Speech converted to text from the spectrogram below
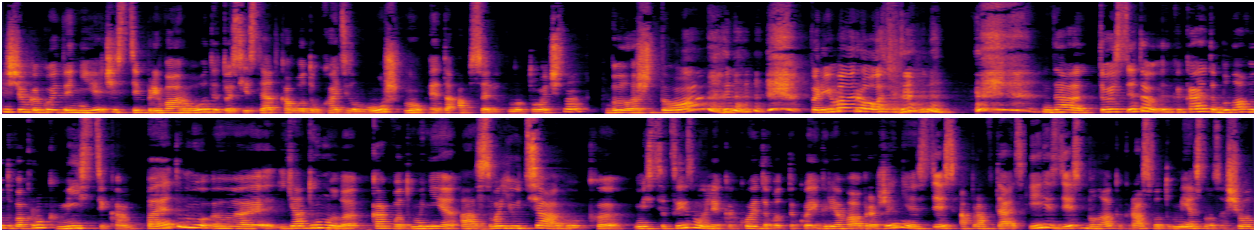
еще какой-то нечисти, привороты. То есть если от кого-то уходил муж, ну, это абсолютно точно. Было что? Приворот. Да, то есть это какая-то была вот вокруг мистика. Поэтому э, я думала, как вот мне а, свою тягу к мистицизму или какой-то вот такой игре воображения здесь оправдать. И здесь была как раз вот уместно за счет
